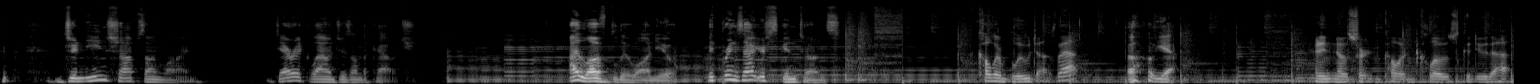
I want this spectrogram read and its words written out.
Janine shops online. Derek lounges on the couch. I love blue on you. It brings out your skin tones. Color blue does that. Oh, yeah. I didn't know certain colored clothes could do that.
